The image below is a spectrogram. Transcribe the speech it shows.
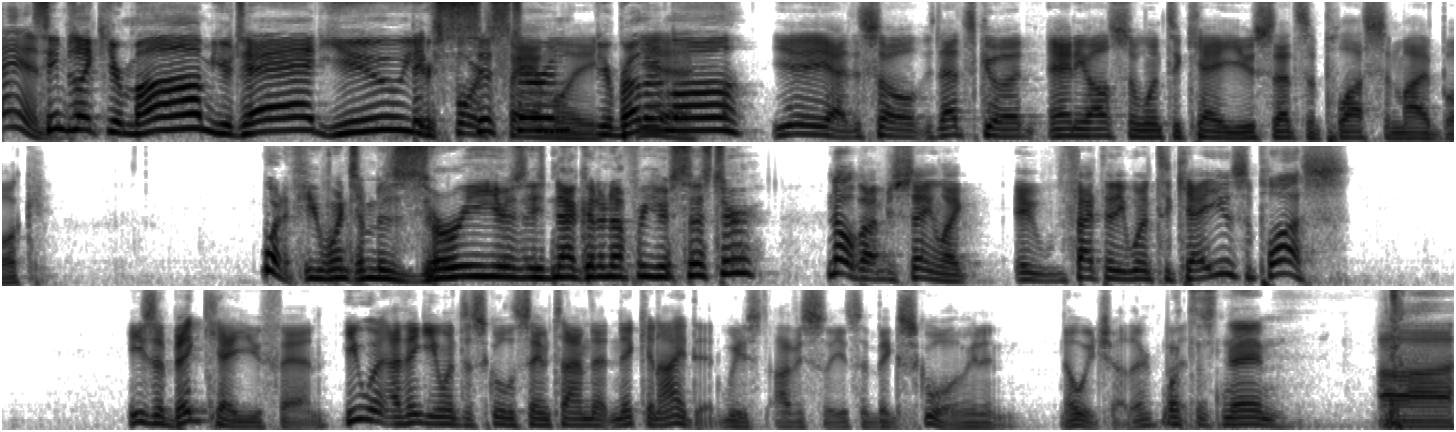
I'm saying. Seems like your mom, your dad, you, Big your sister, family. your brother-in-law. Yeah. yeah, yeah. So that's good. And he also went to KU, so that's a plus in my book. What if you went to Missouri? You're not good enough for your sister? No, but I'm just saying, like, the fact that he went to KU is a plus. He's a big KU fan. He went. I think he went to school the same time that Nick and I did. We just, obviously it's a big school. We didn't know each other. What's his name? Uh,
